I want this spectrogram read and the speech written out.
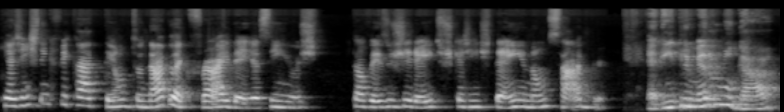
que a gente tem que ficar atento na Black Friday, assim, os talvez os direitos que a gente tem e não sabe. É, em primeiro lugar,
